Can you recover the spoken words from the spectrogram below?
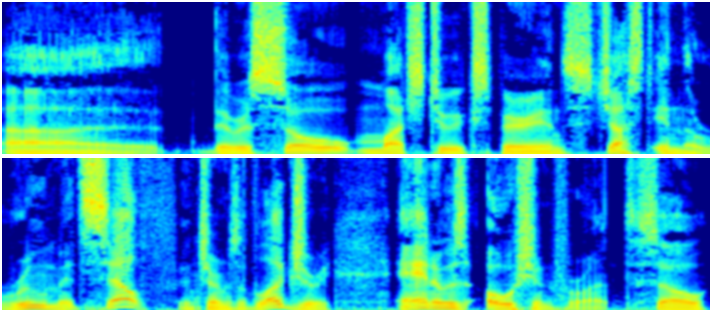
Uh, there was so much to experience just in the room itself in terms of luxury, and it was oceanfront. So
